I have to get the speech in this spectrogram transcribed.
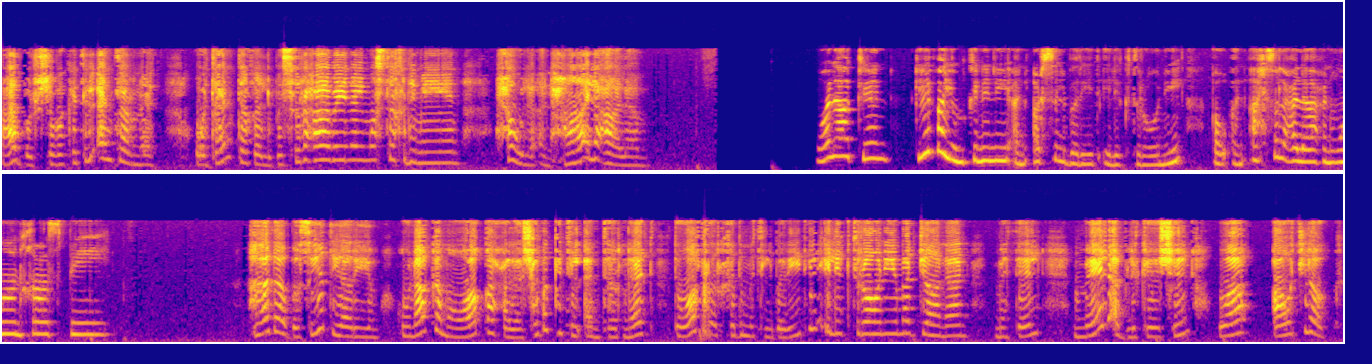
عبر شبكة الإنترنت وتنتقل بسرعة بين المستخدمين حول أنحاء العالم ولكن كيف يمكنني أن أرسل بريد إلكتروني أو أن أحصل على عنوان خاص بي؟ هذا بسيط يا ريم. هناك مواقع على شبكة الإنترنت توفر خدمة البريد الإلكتروني مجانا مثل Mail application و Outlook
